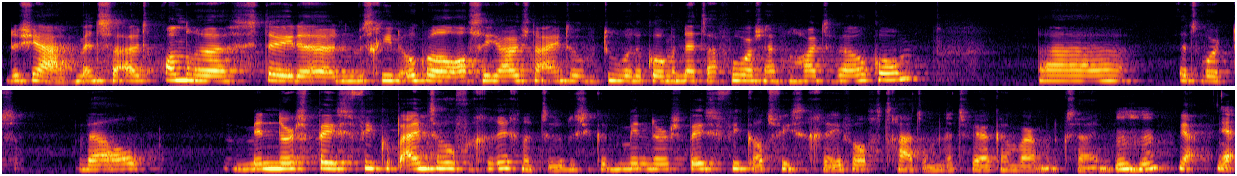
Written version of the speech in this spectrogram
Dus ja, mensen uit andere steden en misschien ook wel als ze juist naar Eindhoven toe willen komen, net daarvoor zijn van harte welkom. Uh, het wordt wel minder specifiek op Eindhoven gericht natuurlijk. Dus je kunt minder specifieke adviezen geven als het gaat om netwerken en waar moet ik zijn. Mm -hmm. Ja. ja.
